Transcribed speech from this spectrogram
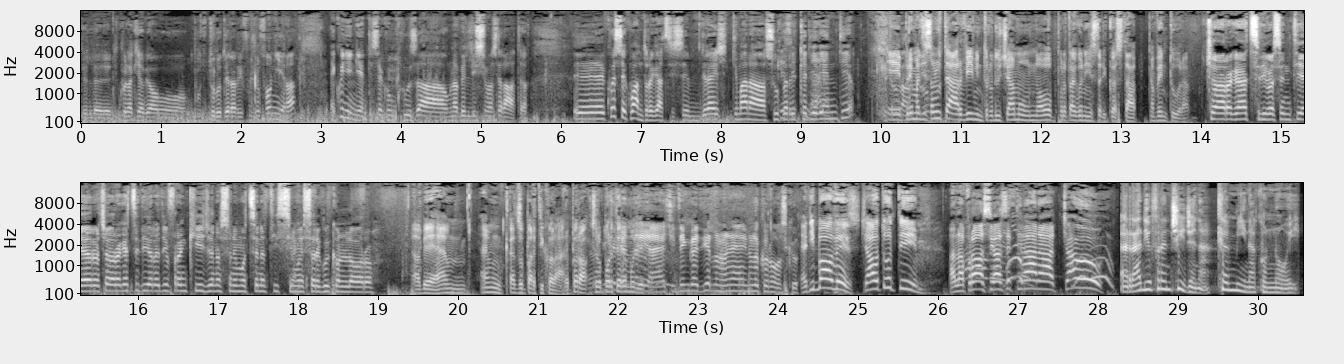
del- di quella che abbiamo potuto godere al rifugio Fauniera. E quindi niente, si è conclusa una bellissima serata. E questo è quanto, ragazzi. Se, direi settimana super Che ricca di eventi. E prima di salutarvi, vi introduciamo un nuovo protagonista di questa avventura. Ciao ragazzi di Va Sentiero, ciao ragazzi di Radio Franchigiana, sono emozionatissimo di essere qui con loro. Vabbè, è un, è un caso particolare, però ce lo porteremo dietro. Eh, ci tengo a dirlo, non, è- non lo conosco. È di Boves, ciao a tutti! Alla prossima settimana, ciao! Radio Francigena, cammina con noi.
